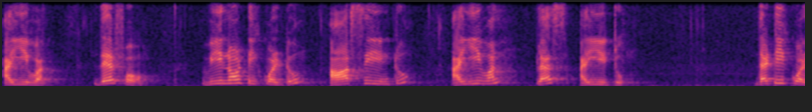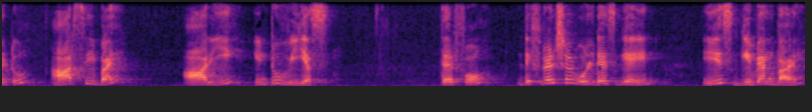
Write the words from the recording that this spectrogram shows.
IE1. Therefore, V0 equal to RC into IE1 plus IE2 that equal to RC by RE into Vs. Therefore, differential voltage gain is given by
